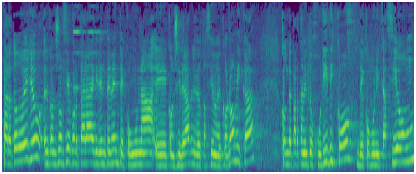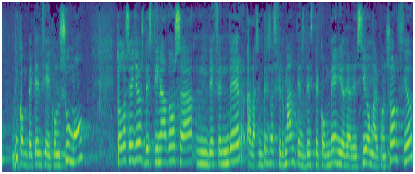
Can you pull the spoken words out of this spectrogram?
Para todo ello, el consorcio contará evidentemente con una eh, considerable dotación económica, con departamento jurídico, de comunicación, de competencia y consumo, todos ellos destinados a defender a las empresas firmantes de este convenio de adhesión al consorcio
